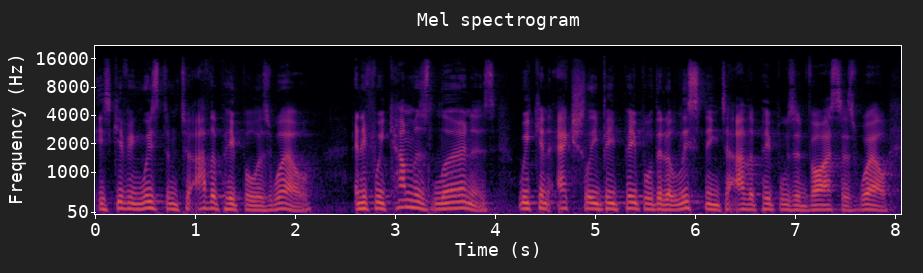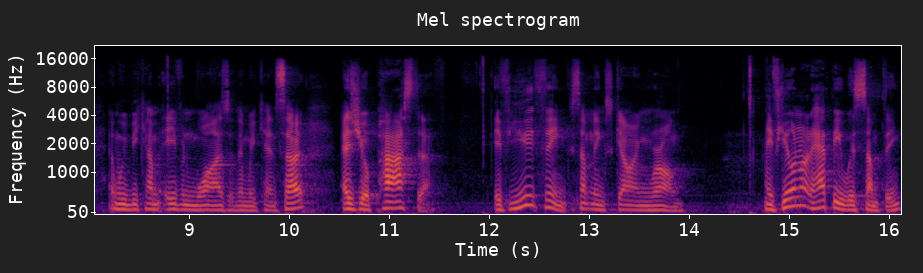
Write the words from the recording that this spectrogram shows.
is giving wisdom to other people as well. And if we come as learners, we can actually be people that are listening to other people's advice as well, and we become even wiser than we can. So, as your pastor, if you think something's going wrong, if you're not happy with something,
